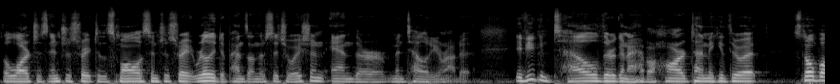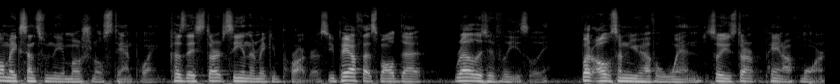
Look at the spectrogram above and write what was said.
the largest interest rate to the smallest interest rate. Really depends on their situation and their mentality around it. If you can tell they're going to have a hard time making through it, snowball makes sense from the emotional standpoint because they start seeing they're making progress. You pay off that small debt relatively easily but all of a sudden you have a win. So you start paying off more.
